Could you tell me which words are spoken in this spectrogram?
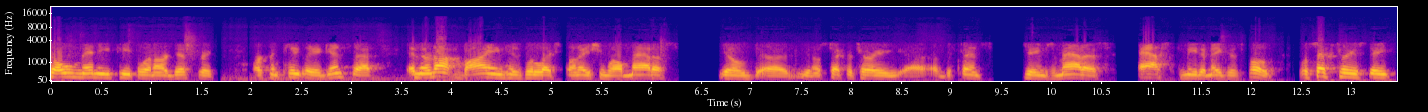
so many people in our district are completely against that, and they're not buying his little explanation. Well, Mattis, you know, uh, you know, Secretary uh, of Defense James Mattis asked me to make this vote. Well, Secretary of State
